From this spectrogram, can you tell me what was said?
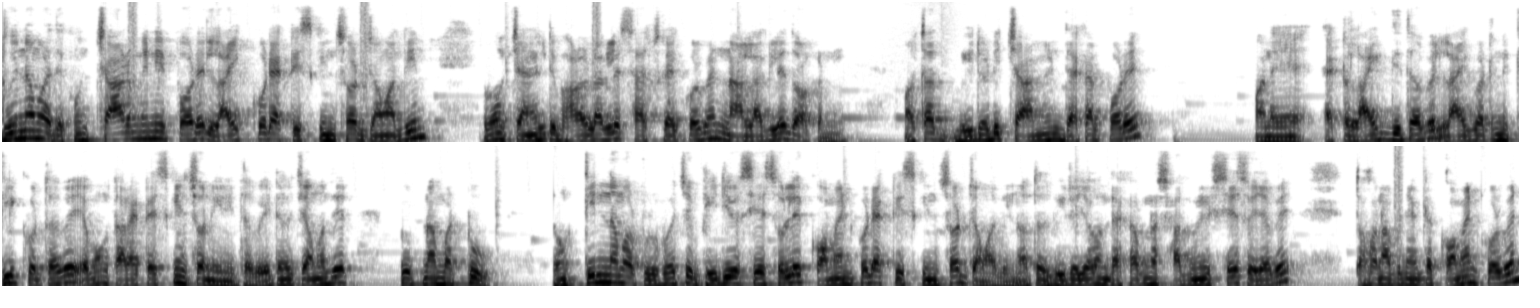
দুই নম্বরে দেখুন, চার মিনিট পরে লাইক করে একটি স্ক্রিনশট জমা দিন এবং চ্যানেলটি ভালো লাগলে সাবস্ক্রাইব করবেন, না লাগলে দরকার নেই। অর্থাৎ ভিডিওটি চার মিনিট দেখার পরে মানে একটা লাইক দিতে হবে লাইক বাটনে ক্লিক করতে হবে এবং তার একটা স্ক্রিনশট নিয়ে নিতে হবে। এটা হচ্ছে আমাদের রুট নাম্বার টু এবং তিন নম্বর প্রুফ হচ্ছে ভিডিও শেষ হলে কমেন্ট করে একটি স্ক্রিনশট জমা দিন। অর্থাৎ ভিডিও যখন দেখা আপনার সাত মিনিট শেষ হয়ে যাবে, তখন আপনি একটা কমেন্ট করবেন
